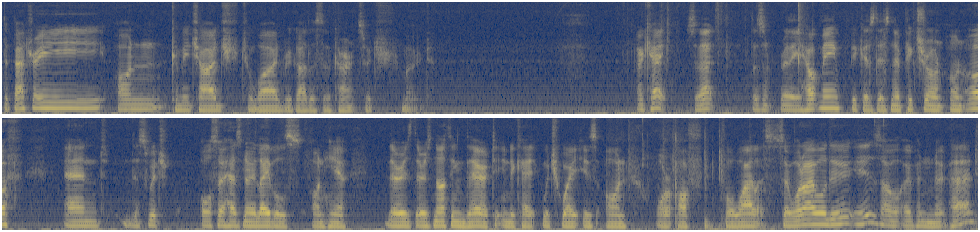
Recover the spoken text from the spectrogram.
The battery on can be charged to wide regardless of the current switch mode. Okay, so that doesn't really help me because there's no picture on on off. And the switch also has no labels on here. There is there is nothing there to indicate which way is on or off for wireless. So what I will do is I will open notepad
